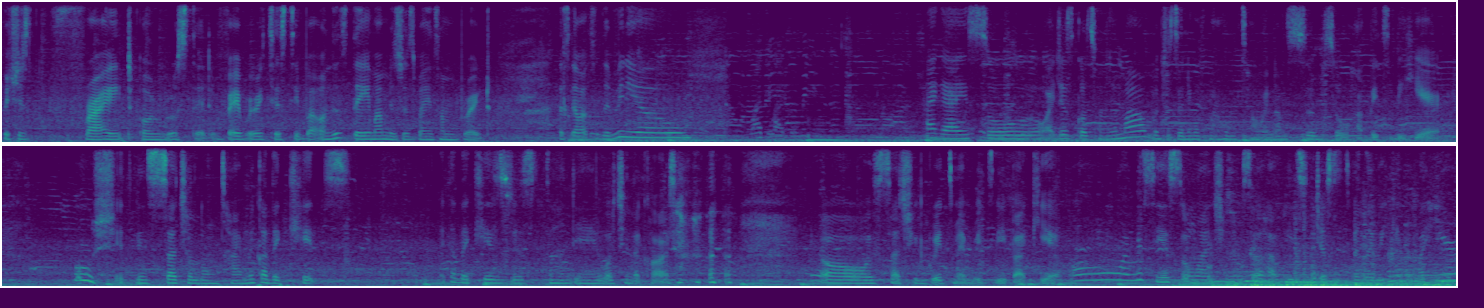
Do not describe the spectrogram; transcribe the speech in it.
which is fried or roasted. Very very tasty. But on this day mom is just buying some bread. Let's get back to the video. Hi guys. So i just got to Nema, which is the name of my hometown and i'm so so happy to be here. Oh it's been such a long time. Look at the kids. Look at the kids just standing watching the cars. Oh it's such a great memory to be back here. Oh i miss you so much and i'm so happy to just spend the weekend over here.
